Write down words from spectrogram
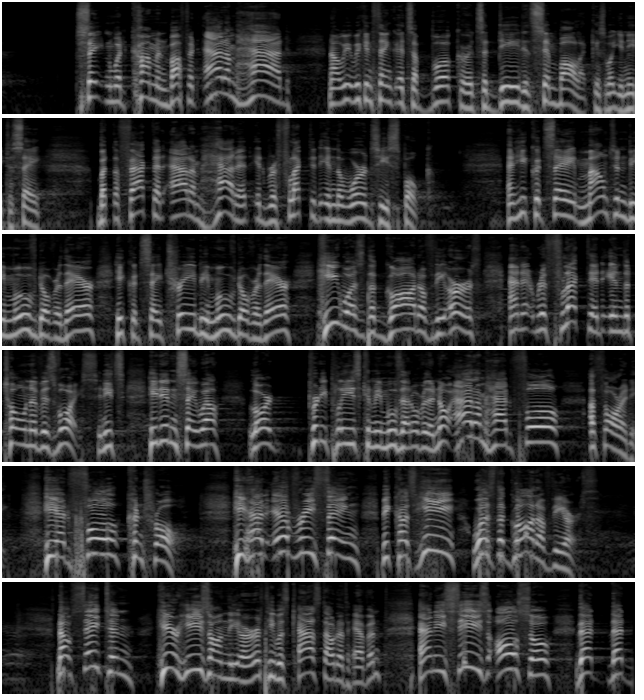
Satan would come and buffet, Adam had. Now we, we can think it's a book or it's a deed, it's symbolic, is what you need to say. But the fact that Adam had it, it reflected in the words he spoke. And he could say, Mountain be moved over there. He could say, Tree be moved over there. He was the God of the earth, and it reflected in the tone of his voice. And he didn't say, Well, Lord, pretty please, can we move that over there? No, Adam had full authority, he had full control. He had everything because he was the God of the earth. Now, Satan, here he's on the earth, he was cast out of heaven, and he sees also that, that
